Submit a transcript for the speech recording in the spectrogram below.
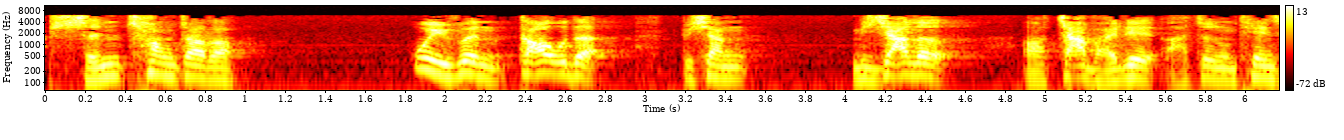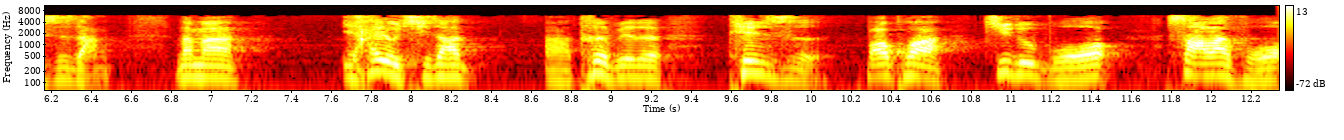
神创造了位分高的，不像米迦勒。啊，加百列啊，这种天使长，那么也还有其他啊特别的天使，包括基督伯、萨拉佛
